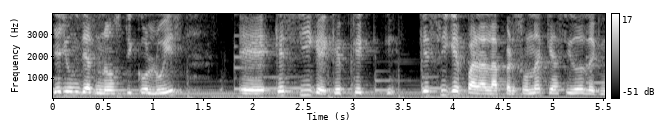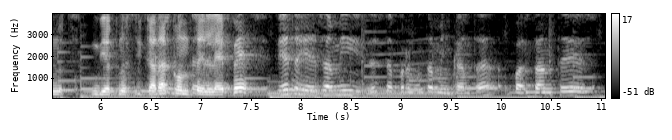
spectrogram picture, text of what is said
ya hay un diagnóstico, Luis, eh, ¿qué sigue? ¿Qué, ¿Qué sigue para la persona que ha sido diagnosticada con TLP? Fíjate que a mí esta pregunta me encanta. Bastantes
